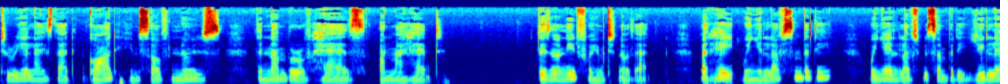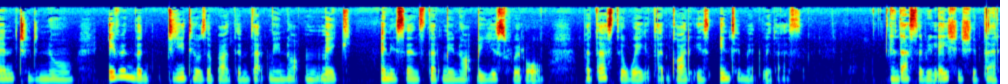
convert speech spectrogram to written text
to realize that God Himself knows the number of hairs on my head. There's no need for Him to know that. But hey, when you love somebody, when you're in love with somebody, you learn to know even the details about them that may not make any sense, that may not be useful at all. But that's the way that God is intimate with us. And that's the relationship that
